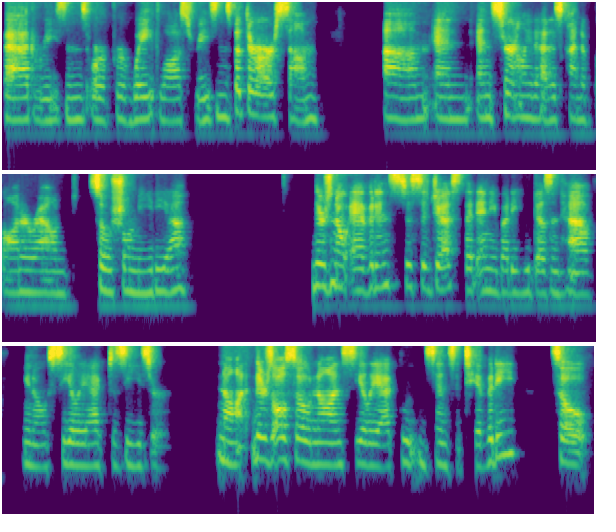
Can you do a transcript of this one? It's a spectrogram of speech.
bad reasons or for weight loss reasons, but there are some. Um, and and certainly that has kind of gone around social media. There's no evidence to suggest that anybody who doesn't have, you know, celiac disease or not. There's also non-celiac gluten sensitivity. So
